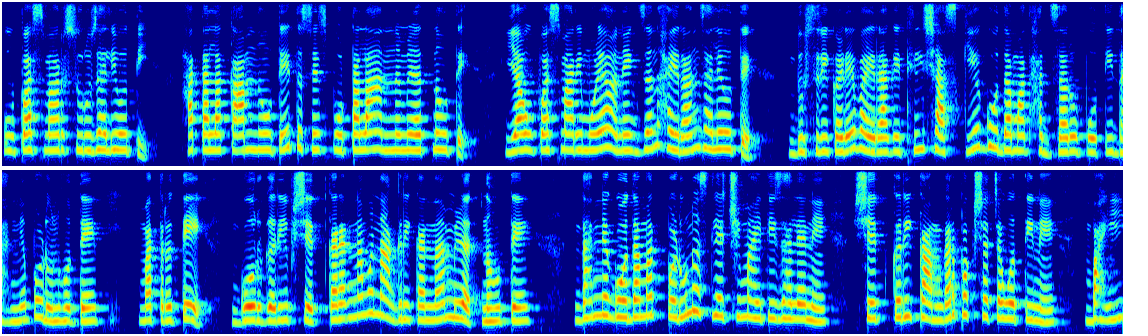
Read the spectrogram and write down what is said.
उपासमार सुरू झाली होती. हाताला काम नव्हते तसेच पोटाला अन्न मिळत नव्हते. या उपासमारीमुळे अनेक जण हैराण झाले होते. दुसरीकडे वैराग येथील शासकीय गोदामात हजारो पोती धान्य पडून होते. मात्र ते गोरगरीब शेतकऱ्यांना व नागरिकांना मिळत नव्हते. धान्य गोदामात पडून असल्याची माहिती झाल्याने शेतकरी कामगार पक्षाच्या वतीने भाई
